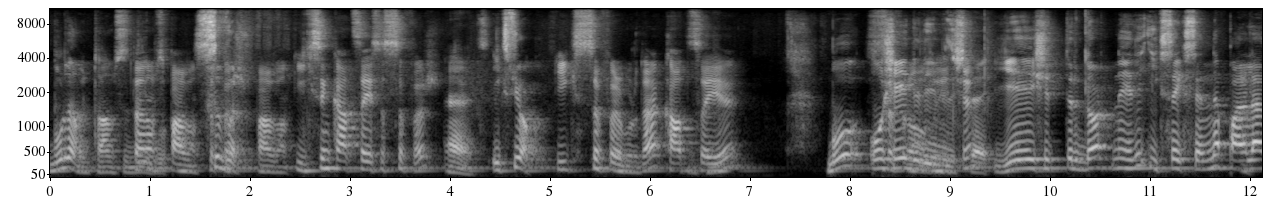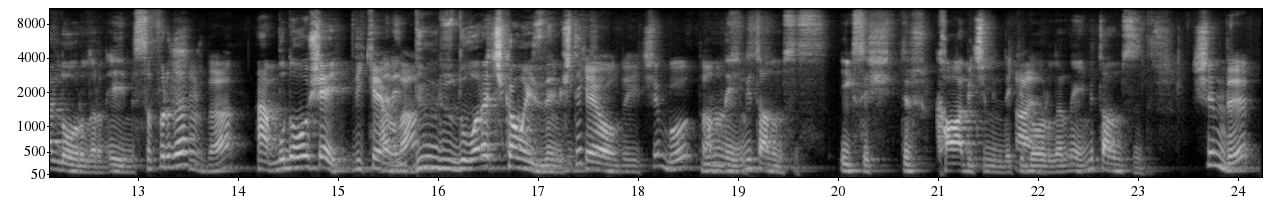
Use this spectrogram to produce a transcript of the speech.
burada, değil mı? Tanımsız değil Tanımsız bu. pardon. 0. Sıfır. Pardon. X'in katsayısı 0. Evet. X yok. X 0 burada. Katsayı Bu o şey dediğimiz için. işte y eşittir 4 neydi? X eksenine paralel doğruların eğimi sıfırdı. şurada Ha bu da o şey. Dikey hani olan. dümdüz duvara çıkamayız demiştik. dikey olduğu için bu Bunun tanımsız. eğimi tanımsız. X eşittir K biçimindeki Aynen. doğruların eğimi tanımsızdır. Şimdi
